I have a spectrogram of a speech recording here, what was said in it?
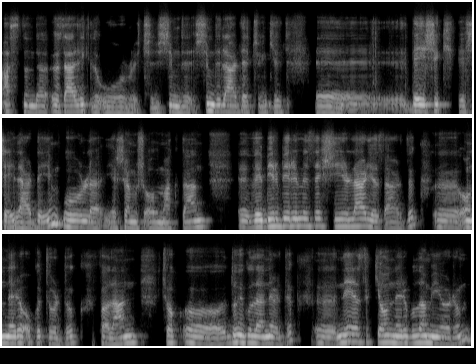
aslında özellikle Uğur için. Şimdi şimdilerde çünkü e, değişik şeylerdeyim. Uğur'la yaşamış olmaktan e, ve birbirimize şiirler yazardık e, onları okuturduk falan. Çok e, duygulanırdık. E, ne yazık ki onları bulamıyorum.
